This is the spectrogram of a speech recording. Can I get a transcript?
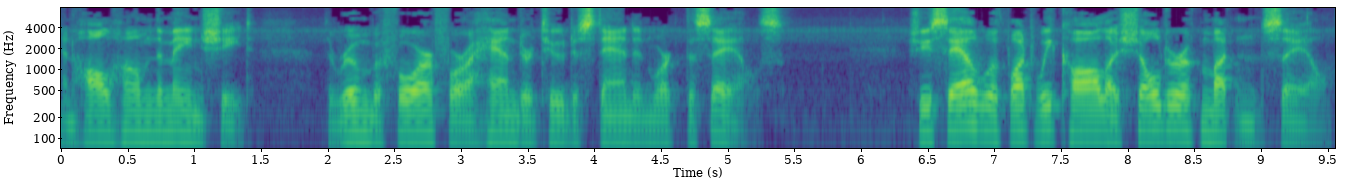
and haul home the main sheet the room before for a hand or two to stand and work the sails. She sailed with what we call a shoulder of mutton sail,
